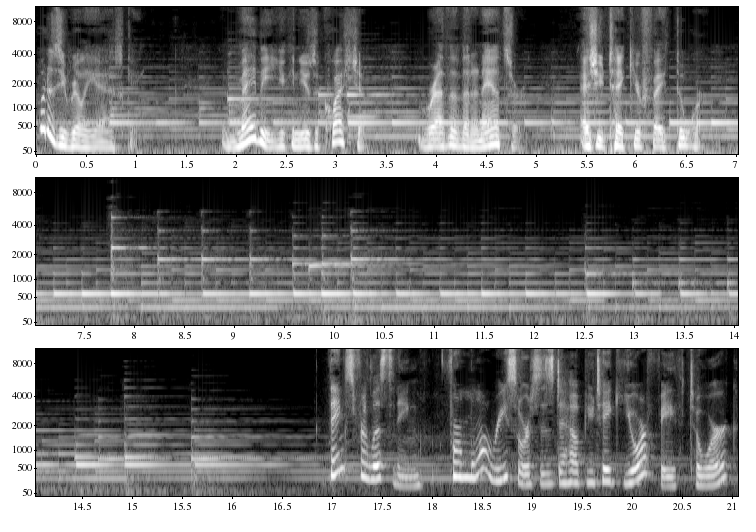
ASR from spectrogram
What is he really asking? Maybe you can use a question rather than an answer as you take your faith to work. Thanks for listening. For more resources to help you take your faith to work,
